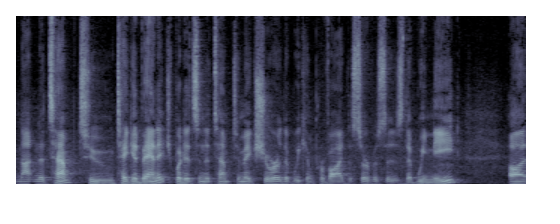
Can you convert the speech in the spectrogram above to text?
not an attempt to take advantage, but it's an attempt to make sure that we can provide the services that we need. Uh,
